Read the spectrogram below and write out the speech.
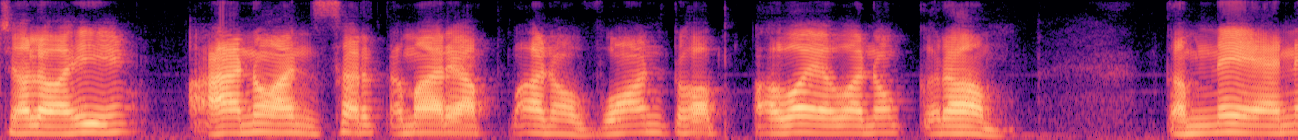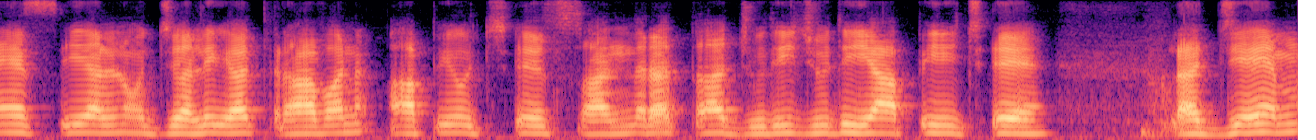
ચાલો, અહીં આનો આન્સર તમારે આપવાનો. વોન્ટ ઓફ અવયવનો ક્રમ. તમને એનએસસીએલનું જલીય દ્રાવણ આપ્યું છે, સાંદ્રતા જુદી જુદી આપી છે. એટલે જેમ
